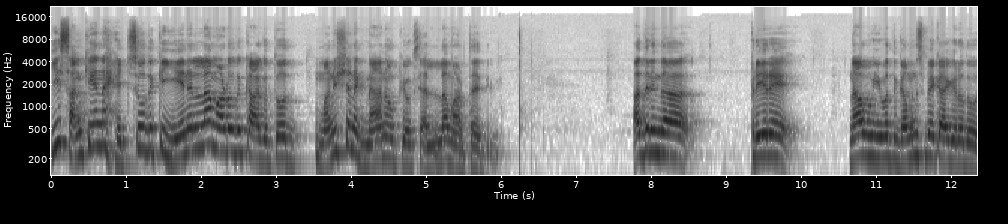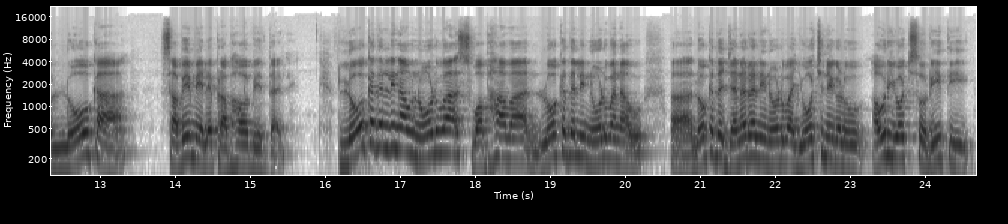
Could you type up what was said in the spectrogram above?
ಈ ಸಂಖ್ಯೆಯನ್ನು ಹೆಚ್ಚಿಸೋದಕ್ಕೆ ಏನೆಲ್ಲ ಮಾಡೋದಕ್ಕಾಗುತ್ತೋ, ಮನುಷ್ಯನ ಜ್ಞಾನ ಉಪಯೋಗಿಸಿ ಎಲ್ಲ ಮಾಡ್ತಾ ಇದ್ದೀವಿ. ಆದ್ದರಿಂದ ಪ್ರೇರೆ ನಾವು ಇವತ್ತು ಗಮನಿಸಬೇಕಾಗಿರೋದು ಲೋಕ ಸಭೆ ಮೇಲೆ ಪ್ರಭಾವ ಬೀರ್ತಾ ಇದೆ. ಲೋಕದಲ್ಲಿ ನಾವು ನೋಡುವ ಸ್ವಭಾವ, ಲೋಕದಲ್ಲಿ ನೋಡುವ ನಾವು ಲೋಕದ ಜನರಲ್ಲಿ ನೋಡುವ ಯೋಚನೆಗಳು, ಅವರು ಯೋಚಿಸೋ ರೀತಿ,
